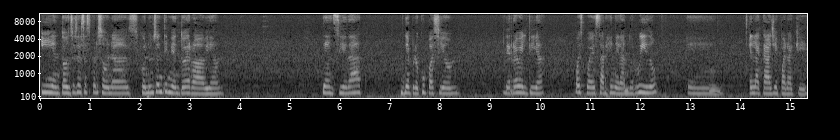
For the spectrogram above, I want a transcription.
Y entonces esas personas con un sentimiento de rabia, de ansiedad, de preocupación, de rebeldía, pues puede estar generando ruido. Eh, en la calle para que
